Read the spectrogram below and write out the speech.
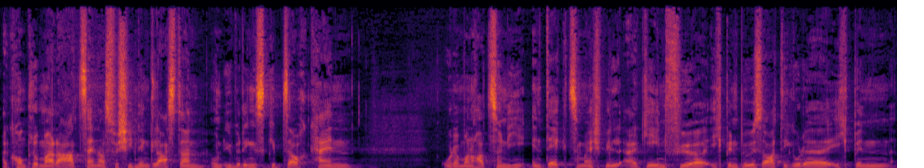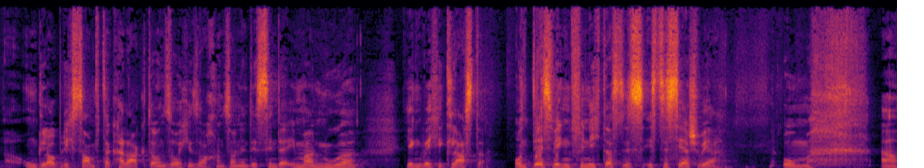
ein Konglomerat sein aus verschiedenen Clustern. Und übrigens gibt es auch kein, oder man hat es noch nie entdeckt, zum Beispiel ein Gen für ich bin bösartig oder ich bin unglaublich sanfter Charakter und solche Sachen, sondern das sind ja immer nur irgendwelche Cluster. Und deswegen finde ich, dass das ist das sehr schwer, um äh,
